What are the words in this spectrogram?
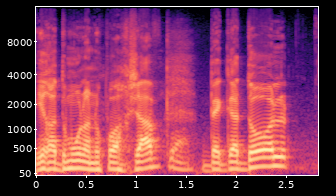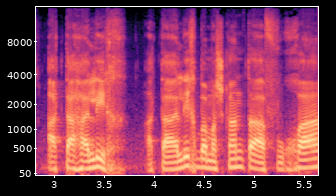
ירדמו לנו פה עכשיו. כן. בגדול, התהליך, התהליך במשכנתה ההפוכה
